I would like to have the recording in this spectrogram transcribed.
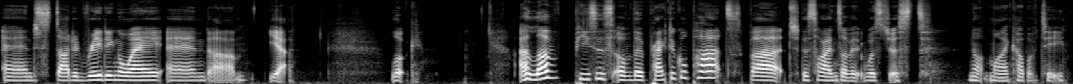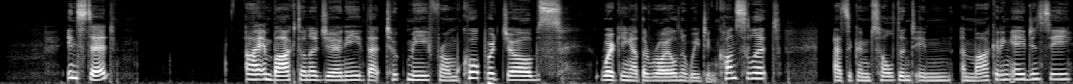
and started reading away, and um, yeah. Look, I love pieces of the practical parts, but the science of it was just not my cup of tea. Instead, I embarked on a journey that took me from corporate jobs, working at the Royal Norwegian Consulate, as a consultant in a marketing agency,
